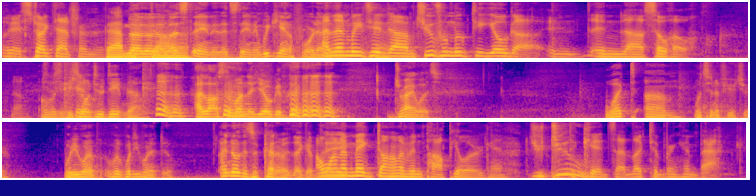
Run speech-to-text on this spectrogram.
okay, strike that from there. that no, no, no. Madonna. That's staying in. That's staying in. It. We can't afford that. And then we did um, Jivamukti Yoga in in uh, Soho. No, Oh, look, he's going too deep now. I lost him on the yoga thing. Dreiwitz. What um what's in the future? What do you want to what, what do you want to do? I know there's a kind of like a I want to vague- make Donovan popular again. you do The kids, I'd like to bring him back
